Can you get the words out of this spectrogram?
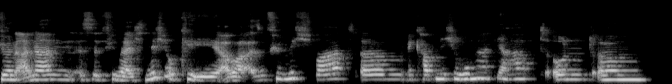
für einen anderen ist es vielleicht nicht okay, aber also für mich war ähm, ich habe nicht Hunger gehabt und ähm,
